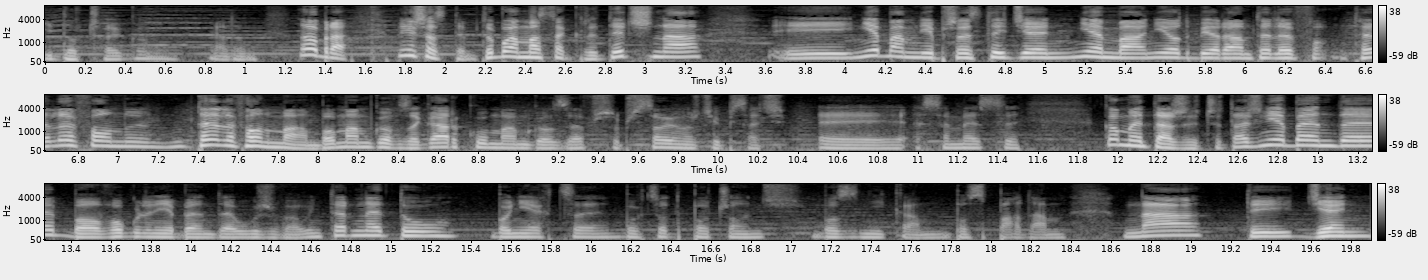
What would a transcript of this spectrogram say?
I do czego? Wiadomo. Dobra, mniejsza z tym. To była masa krytyczna i nie mam mnie przez tydzień, nie ma, nie odbieram telefon. Telefon, telefon mam, bo mam go w zegarku, mam go zawsze przy sobie, możecie pisać e, smsy. Komentarzy czytać nie będę, bo w ogóle nie będę używał internetu, bo nie chcę, bo chcę odpocząć, bo znikam, bo spadam na tydzień.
